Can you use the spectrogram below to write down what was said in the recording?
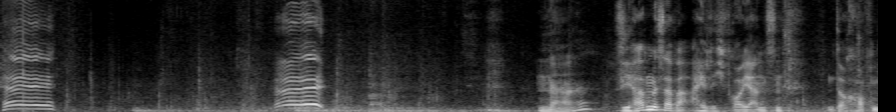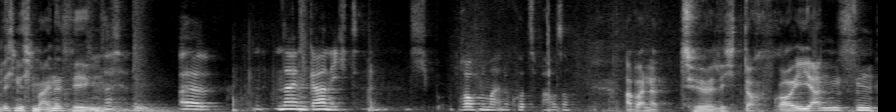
Hey! Hey! Na, Sie haben es aber eilig, Frau Jansen. Doch hoffentlich nicht meinetwegen. Äh, nein, gar nicht. Ich brauche nur mal eine kurze Pause. Aber natürlich doch, Frau Jansen.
